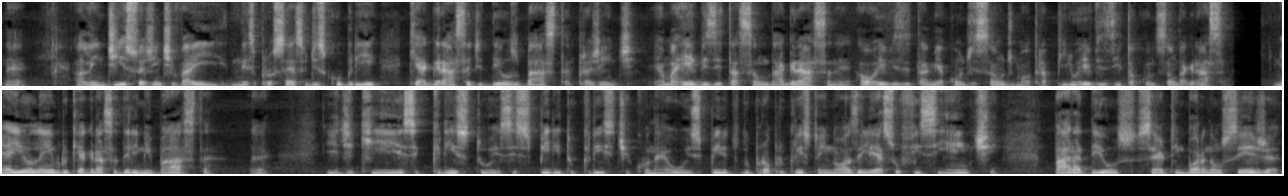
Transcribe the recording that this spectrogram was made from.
né? Além disso, a gente vai nesse processo descobrir que a graça de Deus basta para gente. É uma revisitação da graça, né? Ao revisitar minha condição de maltrapilho, revisito a condição da graça. E aí eu lembro que a graça dele me basta, né? e de que esse Cristo, esse espírito crístico, né, o espírito do próprio Cristo em nós, ele é suficiente para Deus, certo? Embora não seja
